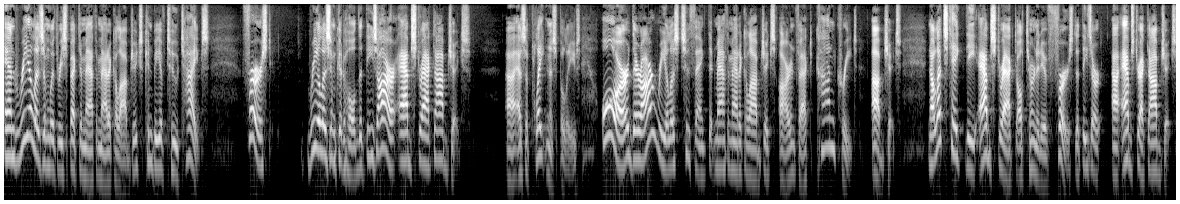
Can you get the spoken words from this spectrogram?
And realism with respect to mathematical objects can be of two types. First, realism could hold that these are abstract objects, uh, as a Platonist believes, or there are realists who think that mathematical objects are, in fact, concrete objects. Now, let's take the abstract alternative first, that these are uh, abstract objects.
